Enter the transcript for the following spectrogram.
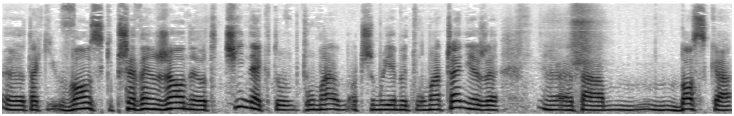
e, taki wąski, przewężony odcinek, tu tłuma otrzymujemy tłumaczenie, że e, ta boska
